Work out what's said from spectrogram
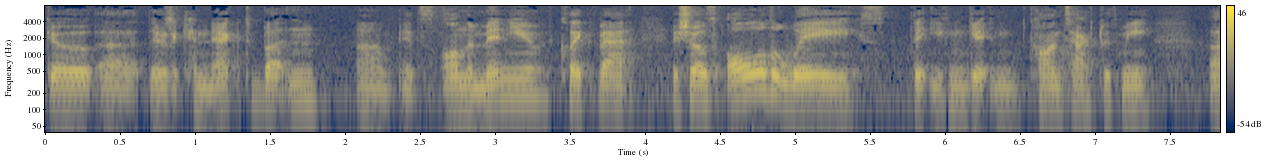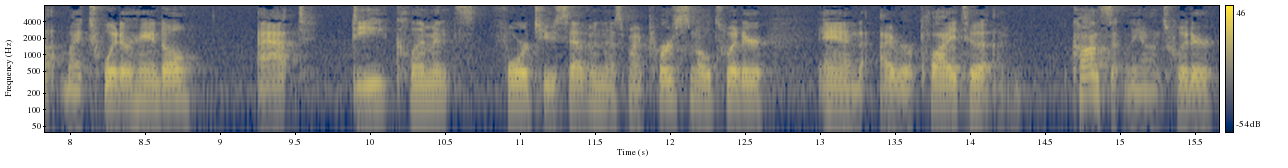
Go. Uh, there's a connect button. Um, it's on the menu. Click that. It shows all the ways that you can get in contact with me. Uh, my Twitter handle at dclements427. That's my personal Twitter, and I reply to it constantly on Twitter.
